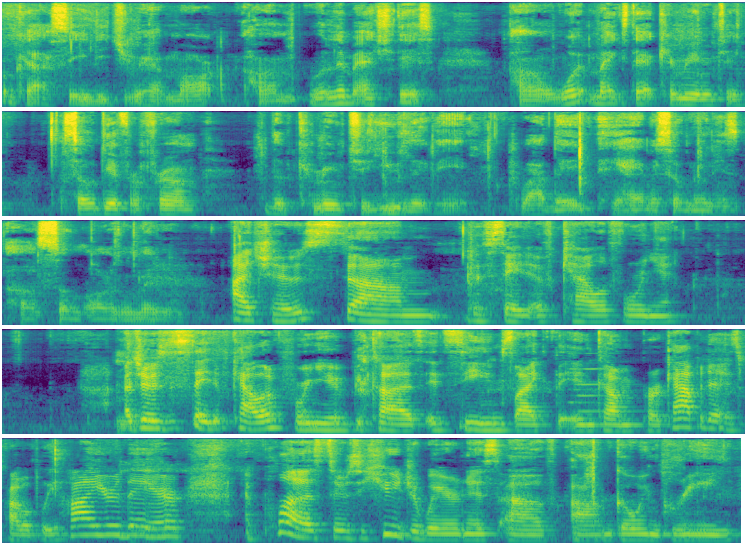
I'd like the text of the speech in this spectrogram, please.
Okay, I see that you have marked. Um, well, let me ask you this: um, What makes that community so different from the community you live in? Why they they having so many uh, solars on their? I chose um, the state of California. I chose the state of California because it seems like the income per capita is probably higher there. And plus, there's a huge awareness of um, going green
